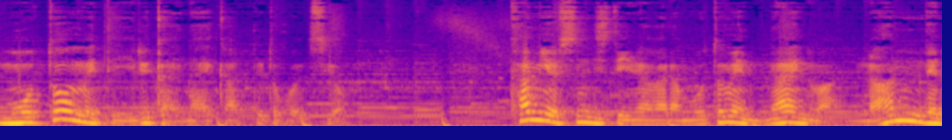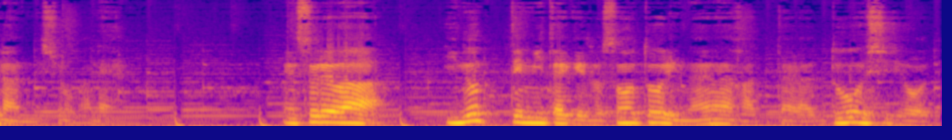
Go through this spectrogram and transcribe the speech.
求めているかいないかってとこですよ。神を信じていながら求めないのは何でなんでしょうかね。それは祈ってみたけどその通りにならなかったらどうしようって。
